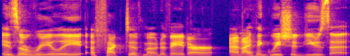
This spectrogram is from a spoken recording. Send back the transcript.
is a really effective motivator, and I think we should use it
